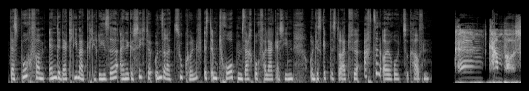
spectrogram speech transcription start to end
Das Buch vom Ende der Klimakrise, eine Geschichte unserer Zukunft, ist im Tropen Sachbuchverlag erschienen und es gibt es dort für 18 Euro zu kaufen. Köln Campus.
